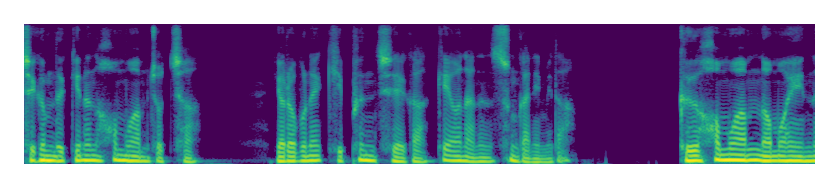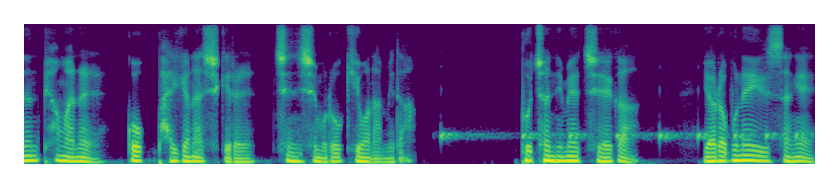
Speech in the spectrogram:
지금 느끼는 허무함조차 여러분의 깊은 지혜가 깨어나는 순간입니다. 그 허무함 너머에 있는 평안을 꼭 발견하시기를 진심으로 기원합니다. 부처님의 지혜가 여러분의 일상에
